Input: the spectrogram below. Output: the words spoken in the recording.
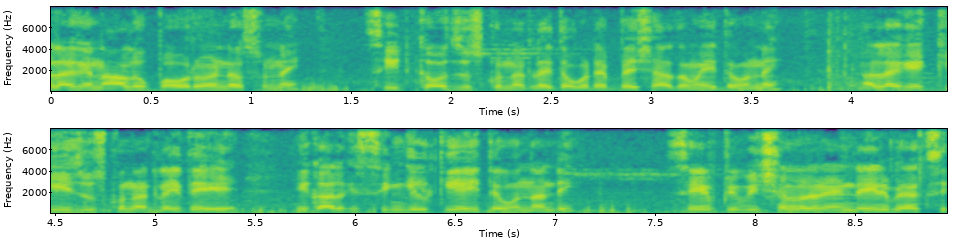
అలాగే నాలుగు పవర్ విండోస్ ఉన్నాయి. సీట్ కవర్ చూసుకున్నట్లయితే ఒక డెబ్బై శాతం అయితే ఉన్నాయి. అలాగే కీ చూసుకున్నట్లయితే ఈ కార్కి సింగిల్ కీ అయితే ఉందండి. సేఫ్టీ విషయంలో రెండు ఎయిర్ బ్యాగ్స్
